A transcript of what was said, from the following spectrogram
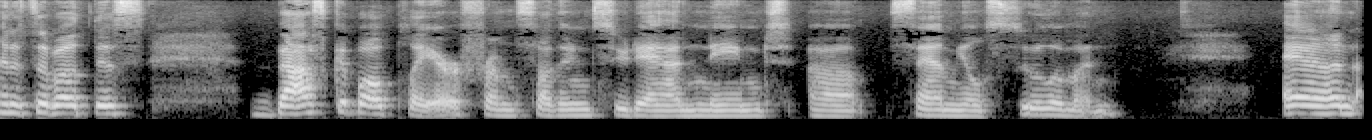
And it's about this basketball player from southern Sudan named uh, Samuel Sooleymon. And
